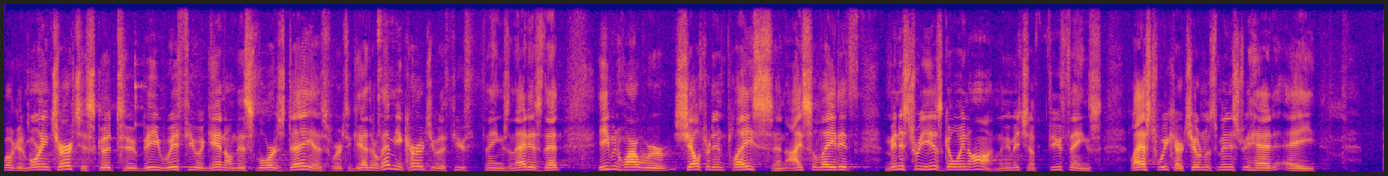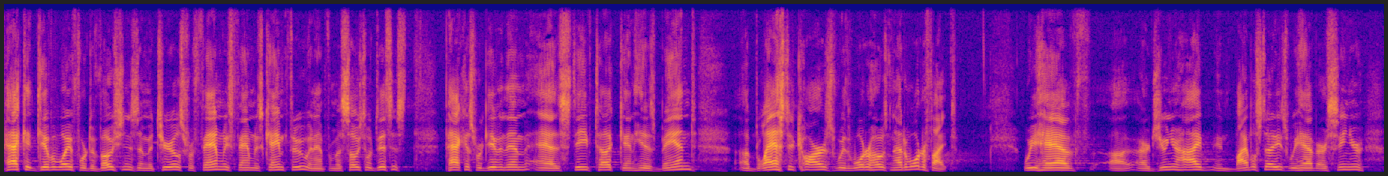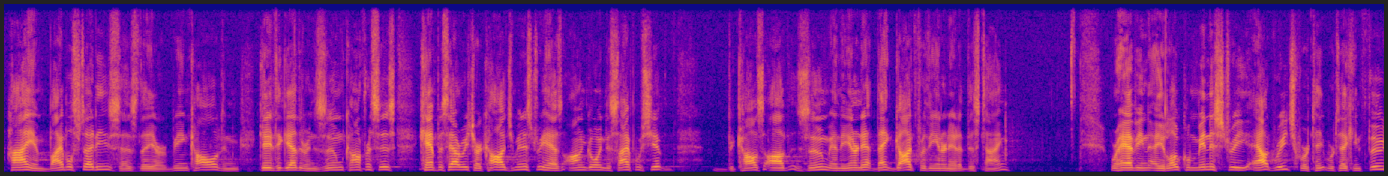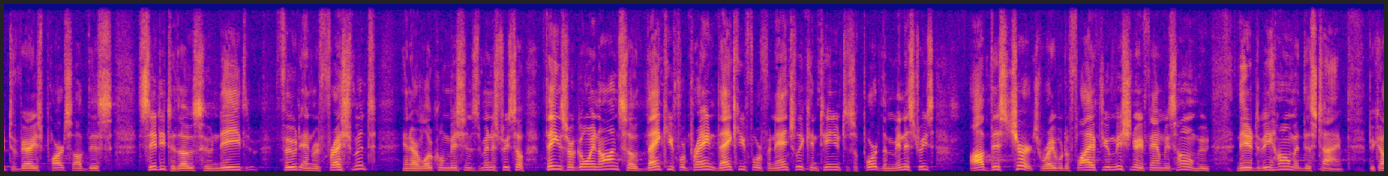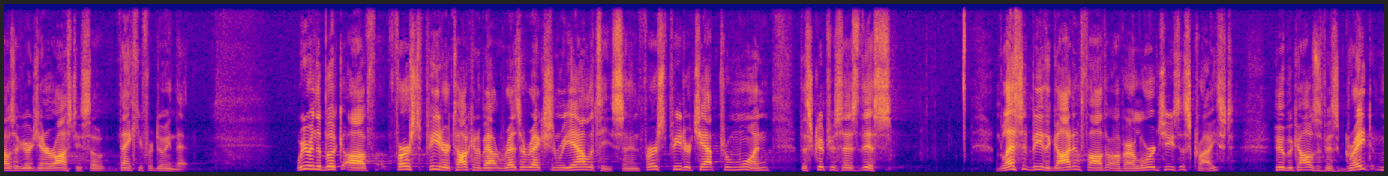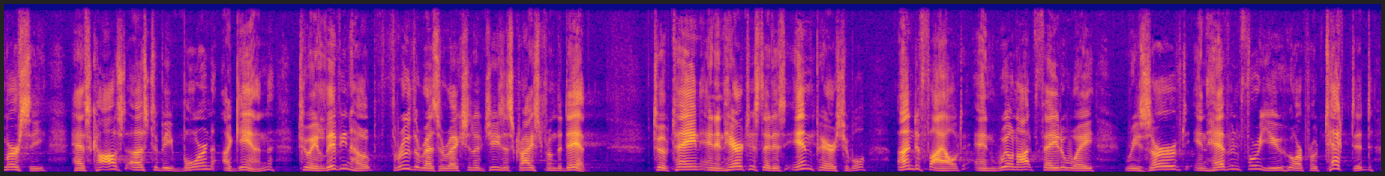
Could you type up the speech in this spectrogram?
Well, good morning, church. It's good to be with you again on this Lord's Day as we're together. Let me encourage you with a few things, and that is that even while we're sheltered in place and isolated, ministry is going on. Let me mention a few things. Last week, our children's ministry had a packet giveaway for devotions and materials for families. Families came through, and from a social distance, packets were given them as Steve Tuck and his band uh, blasted cars with water hose and had a water fight. We have uh, our junior high in Bible studies. We have our senior high in Bible studies as they are being called and getting together in Zoom conferences. Campus Outreach, our college ministry, has ongoing discipleship because of Zoom and the internet. Thank God for the internet at this time. We're having a local ministry outreach. We're, ta- we're taking food to various parts of this city to those who need food and refreshment in our local missions ministry. So things are going on. So thank you for praying. Thank you for financially continuing to support the ministries of this church. We're able to fly a few missionary families home who needed to be home at this time because of your generosity. So thank you for doing that. We are in the book of 1 Peter talking about resurrection realities. And in 1 Peter chapter 1, the scripture says this Blessed be the God and Father of our Lord Jesus Christ, who, because of his great mercy, has caused us to be born again to a living hope through the resurrection of Jesus Christ from the dead, to obtain an inheritance that is imperishable, undefiled, and will not fade away reserved in heaven for you who are protected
